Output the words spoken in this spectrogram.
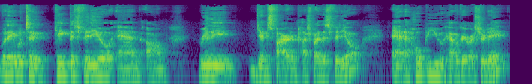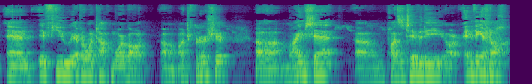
was able to take this video and um, really get inspired and touched by this video. And I hope you have a great rest of your day. And if you ever want to talk more about um, entrepreneurship, uh, mindset, um, positivity, or anything at all,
